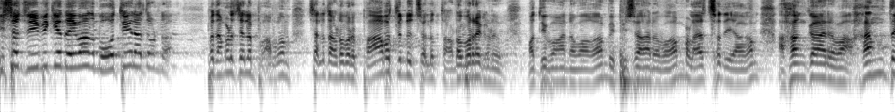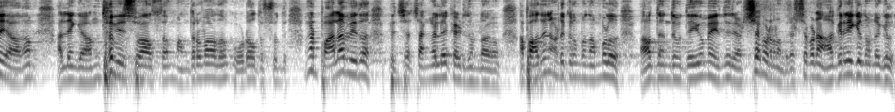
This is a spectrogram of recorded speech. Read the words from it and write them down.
ഈശോ ജീവിക്കുന്ന ദൈവം ബോധ്യമില്ലാത്തതുകൊണ്ടാ ഇപ്പം നമ്മൾ ചില ചില തടവറ പാപത്തിന്റെ ചില തടവറകൾ മദ്യപാനമാകാം വ്യഭിചാരമാകാം വളർച്ചതയാകാം അഹങ്കാരമാകാം അഹന്തയാകാം അല്ലെങ്കിൽ അന്ധവിശ്വാസം മന്ത്രവാദം കൂടോതുശുദ്ധി അങ്ങനെ പലവിധ ചങ്ങലേ എഴുതുണ്ടാകും അപ്പോൾ അതിനടുക്കുമ്പോൾ നമ്മൾ അതെന്ത് ദൈവമേ ഇത് രക്ഷപ്പെടണം. രക്ഷപ്പെടാൻ ആഗ്രഹിക്കുന്നുണ്ടെങ്കിൽ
